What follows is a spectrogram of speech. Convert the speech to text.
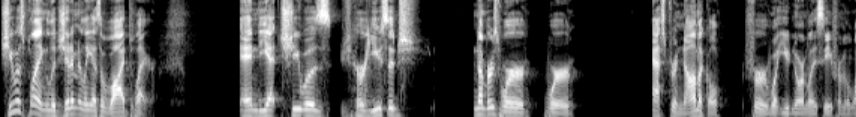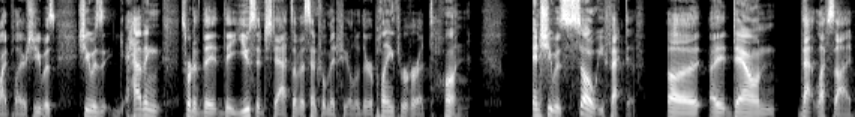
She was playing legitimately as a wide player. And yet she was her usage numbers were were astronomical for what you'd normally see from a wide player. She was she was having sort of the the usage stats of a central midfielder. They were playing through her a ton, and she was so effective uh, uh down that left side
